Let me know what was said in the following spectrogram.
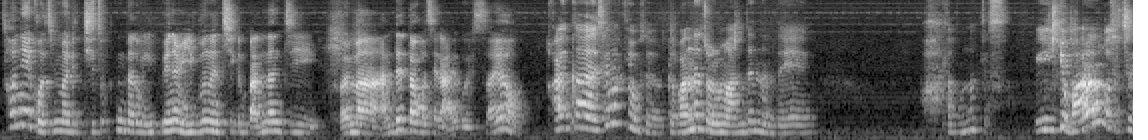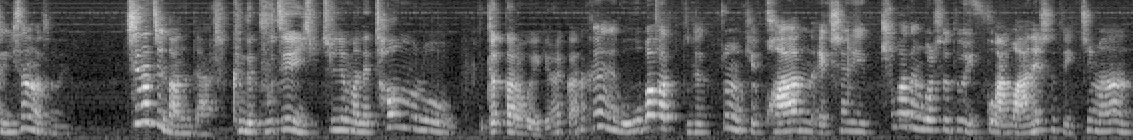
선의의 거짓말이 지속된다 그러면 이- 왜냐면 이분은 지금 만난 지 얼마 안 됐다고 제가 알고 있어요. 아 그러니까 생각해보세요. 그러니까 만난 지 얼마 안 됐는데 나 못 느꼈어. 이- 이게 말하는 거 자체가 이상하잖아요. 친하지도 않은데 아직. 근데 굳이 27년 만에 처음으로 느꼈다라고 얘기를 할까요? 아, 그냥 뭐 오바가 좀 이렇게 과한 액션이 추가된 걸 수도 있고 아뭐 아닐 수도 있지만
